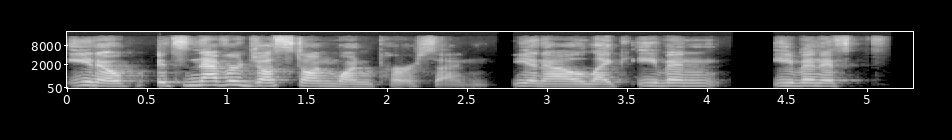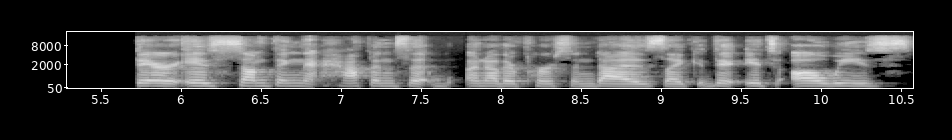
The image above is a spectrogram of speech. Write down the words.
you know it's never just on one person you know? Like even even if there is something that happens that another person does like there, it's always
